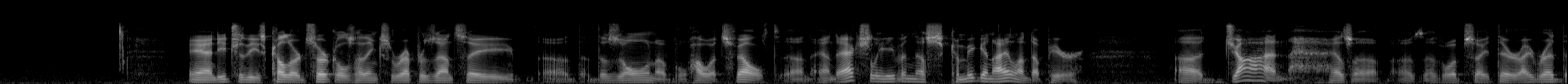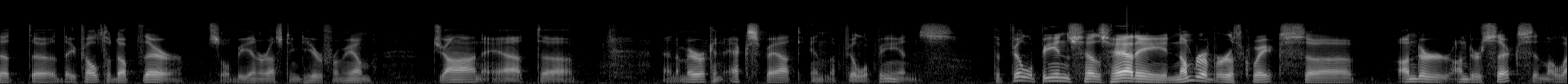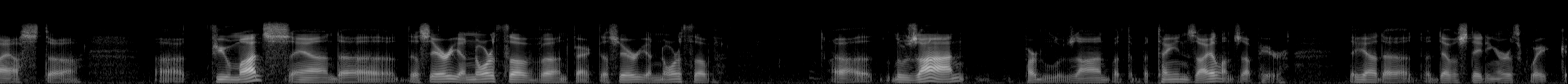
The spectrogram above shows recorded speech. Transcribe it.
And each of these colored circles, I think, represents a uh, the zone of how it's felt. And, and actually, even this Camiguin Island up here, uh, John has a, a, website there. I read that uh, they felt it up there, so it'll be interesting to hear from him. John at uh, an American expat in the Philippines. The Philippines has had a number of earthquakes. Under under six in the last uh, uh, few months, and uh, this area north of, in fact, this area north of Luzon, part of Luzon, but the Batanes Islands up here, they had a, a devastating earthquake.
